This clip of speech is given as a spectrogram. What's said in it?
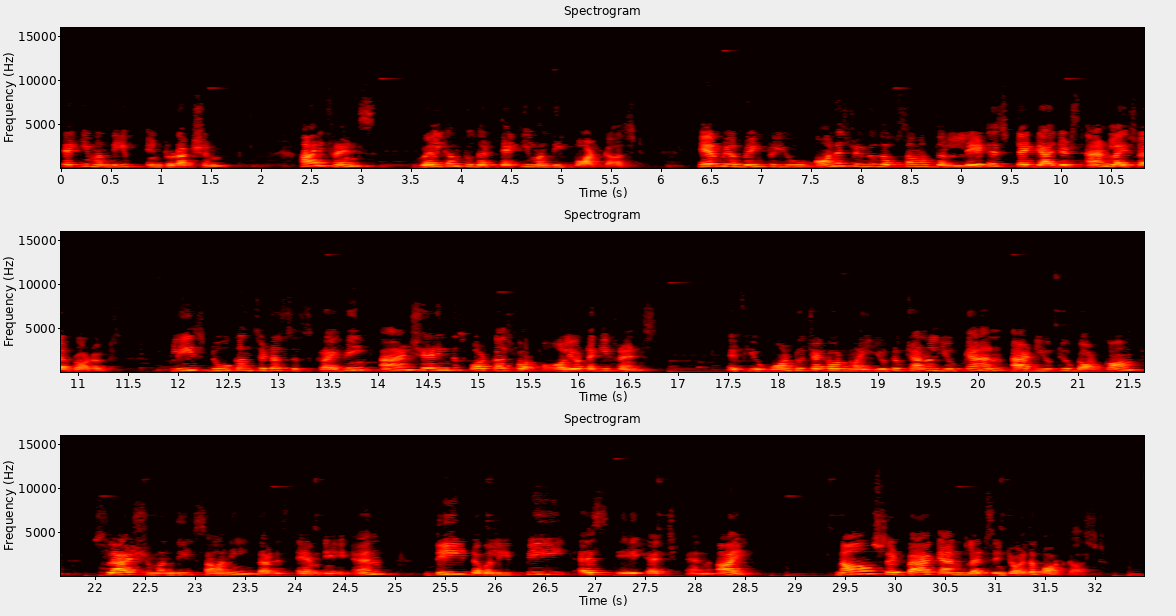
Techy Mandeep introduction. Hi friends, welcome to the Techy Mandeep podcast. Here we will bring to you honest reviews of some of the latest tech gadgets and lifestyle products. Please do consider subscribing and sharing this podcast for all your techie friends. If you want to check out my YouTube channel, you can at youtube.com slash Mandeep Sahni, that is M-A-N-D-E-E-P-S-A-H-N-I. Now sit back and let's enjoy the podcast.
